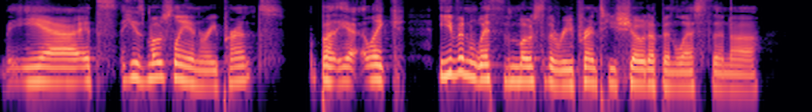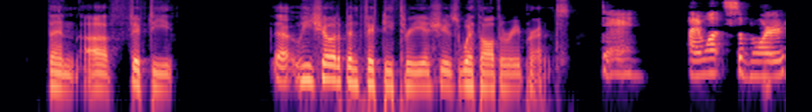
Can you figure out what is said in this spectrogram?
yeah, it's he's mostly in reprints, but yeah, like even with most of the reprints, he showed up in less than uh than uh fifty. Uh, he showed up in fifty three issues with all the reprints. Dang. I want some more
